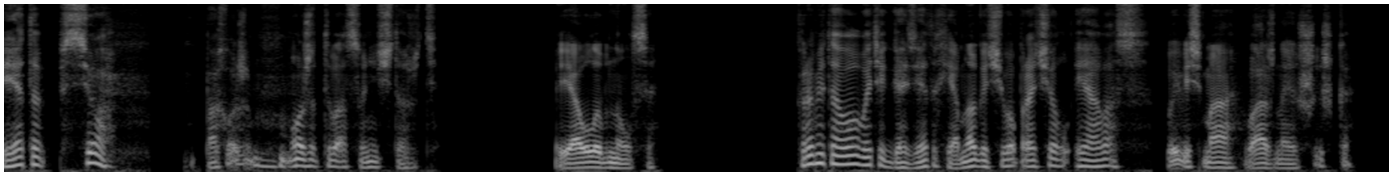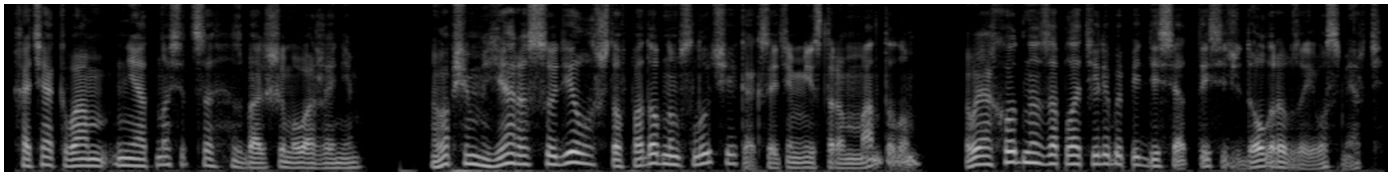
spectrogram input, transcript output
И это все, похоже, может вас уничтожить. Я улыбнулся. Кроме того, в этих газетах я много чего прочел и о вас. Вы весьма важная шишка, хотя к вам не относятся с большим уважением. В общем, я рассудил, что в подобном случае, как с этим мистером Мантелом, вы охотно заплатили бы 50 тысяч долларов за его смерть.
